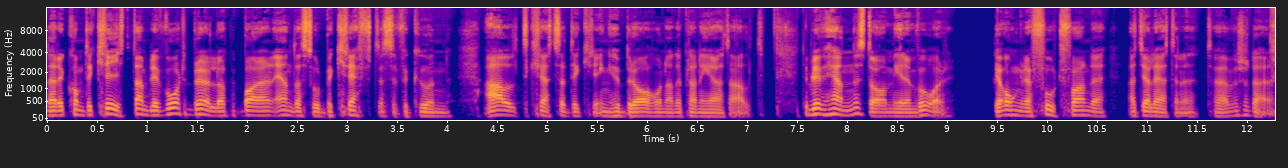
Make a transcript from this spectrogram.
När det kom till kritan blev vårt bröllop bara en enda stor bekräftelse för Gun. Allt kretsade kring hur bra hon hade planerat allt. Det blev hennes dag mer än vår. Jag ångrar fortfarande att jag lät henne ta över sådär.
